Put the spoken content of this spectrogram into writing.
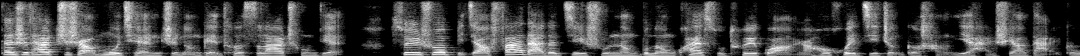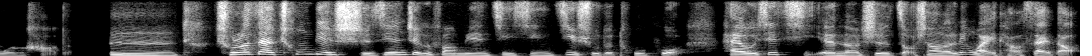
但是它至少目前只能给特斯拉充电。所以说，比较发达的技术能不能快速推广，然后惠及整个行业，还是要打一个问号的。嗯，除了在充电时间这个方面进行技术的突破，还有一些企业呢是走上了另外一条赛道，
